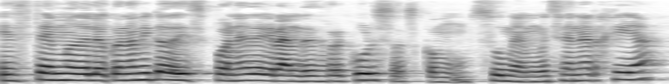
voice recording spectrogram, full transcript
Este modelo económico dispone de grandes recursos, consume mucha energía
